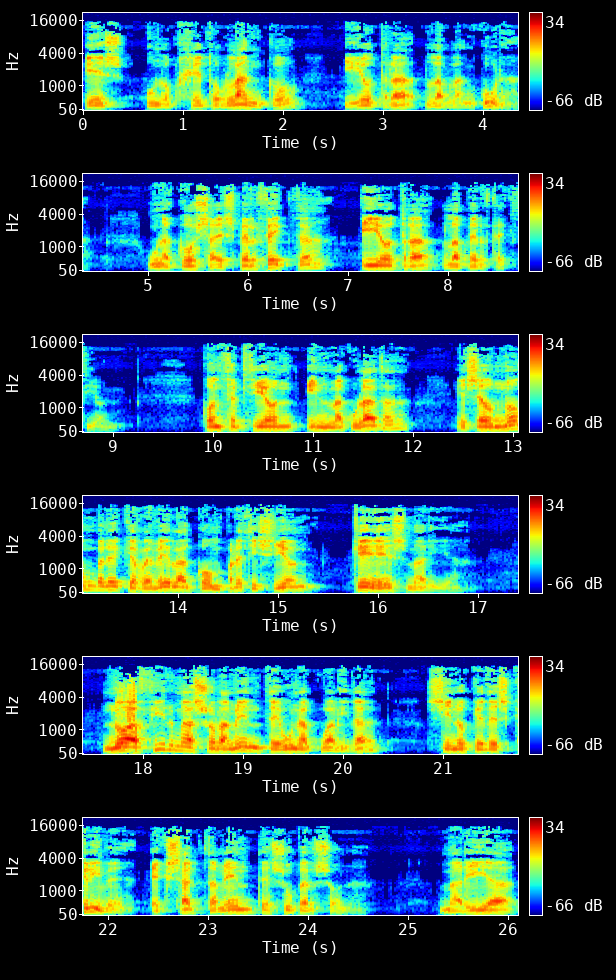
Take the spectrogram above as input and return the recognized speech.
es un objeto blanco y otra la blancura. Una cosa es perfecta y otra la perfección. Concepción Inmaculada es el nombre que revela con precisión qué es María. No afirma solamente una cualidad, sino que describe exactamente su persona. María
